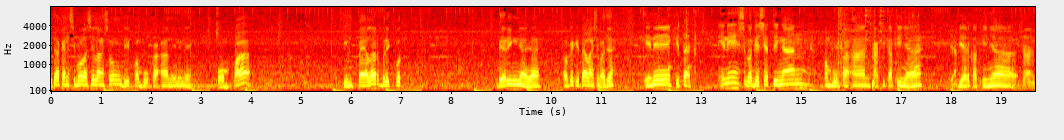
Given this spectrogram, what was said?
Kita akan simulasi langsung di pembukaan ini nih. Pompa impeller berikut bearingnya ya. Oke, kita langsung aja. Ini kita ini sebagai settingan pembukaan kaki-kakinya. Ya. biar kakinya Bisa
